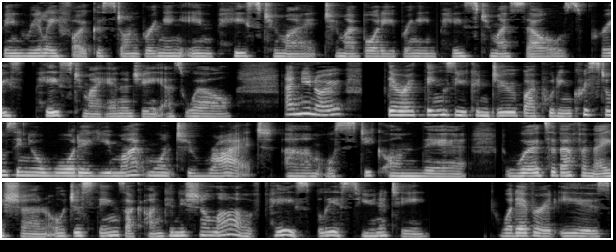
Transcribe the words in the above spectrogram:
been really focused on bringing in peace to my to my body bringing peace to my cells peace, peace to my energy as well and you know there are things you can do by putting crystals in your water. You might want to write um, or stick on there words of affirmation or just things like unconditional love, peace, bliss, unity, whatever it is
